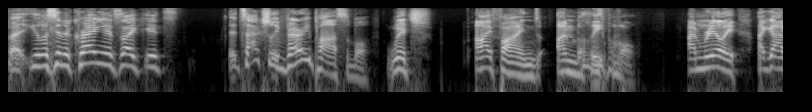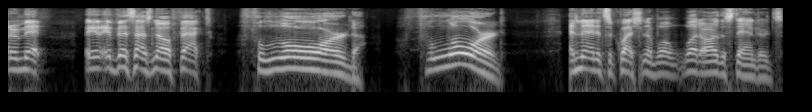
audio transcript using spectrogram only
But you listen to Craig and it's like it's it's actually very possible, which I find unbelievable. I'm really, I got to admit, if this has no effect, floored, floored. And then it's a question of, well, what are the standards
